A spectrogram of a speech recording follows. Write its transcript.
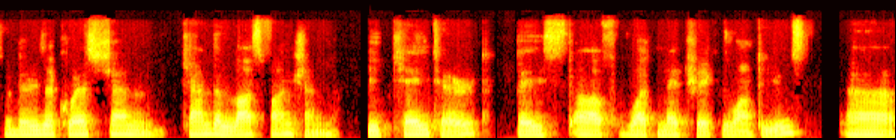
So there is a question, can the loss function be catered based off what metric you want to use? Uh,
